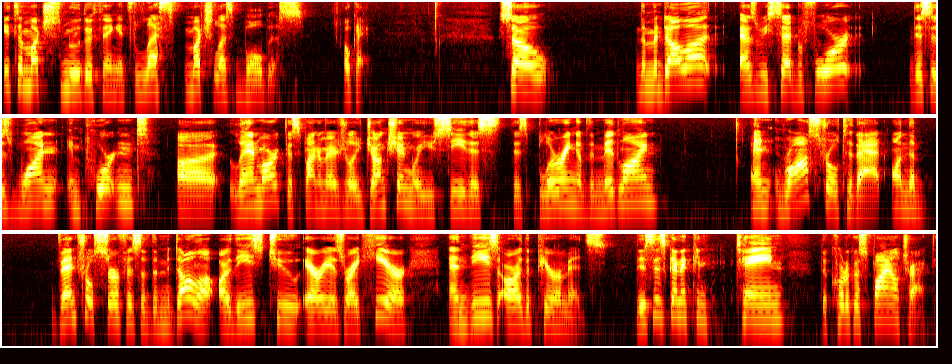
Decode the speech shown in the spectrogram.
it's a much smoother thing. It's less, much less bulbous. Okay. So the medulla, as we said before, this is one important uh, landmark, the spinomedullary junction, where you see this, this blurring of the midline. And rostral to that, on the ventral surface of the medulla, are these two areas right here, and these are the pyramids. This is going to contain the corticospinal tract.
